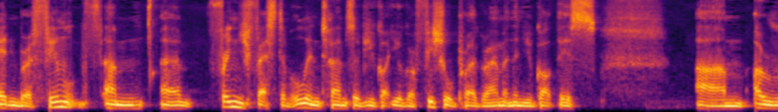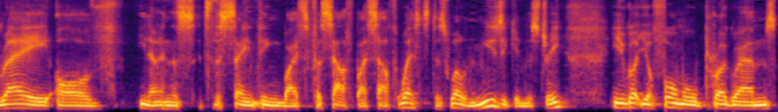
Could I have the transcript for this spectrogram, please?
edinburgh film um, um, fringe festival in terms of you've got your official program and then you've got this um, array of you know, and this, it's the same thing by for South by Southwest as well in the music industry. You've got your formal programs,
